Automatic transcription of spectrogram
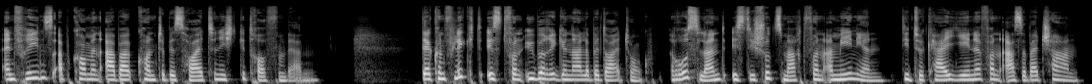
ein Friedensabkommen aber konnte bis heute nicht getroffen werden. Der Konflikt ist von überregionaler Bedeutung. Russland ist die Schutzmacht von Armenien, die Türkei jene von Aserbaidschan.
